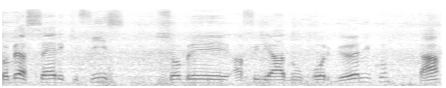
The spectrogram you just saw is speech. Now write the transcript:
sobre a série que fiz sobre afiliado orgânico, tá?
